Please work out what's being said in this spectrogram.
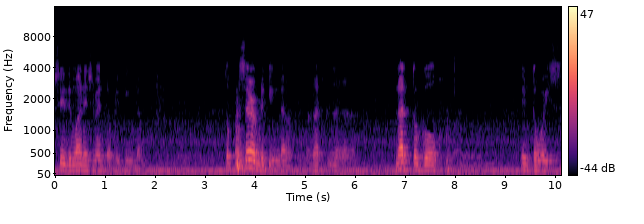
see the management of the kingdom. To preserve the kingdom, not, not to go into waste.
